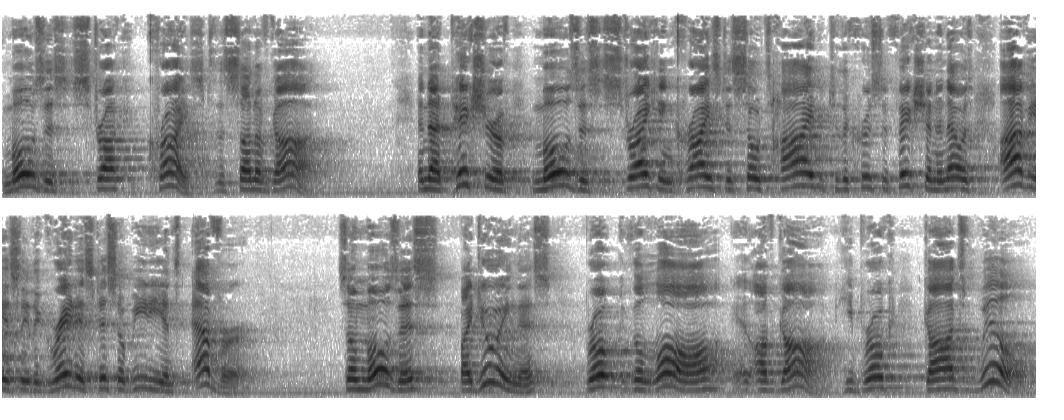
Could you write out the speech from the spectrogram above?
Moses struck Christ, the Son of God. And that picture of Moses striking Christ is so tied to the crucifixion, and that was obviously the greatest disobedience ever. So Moses, by doing this, broke the law of God. He broke God's will,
